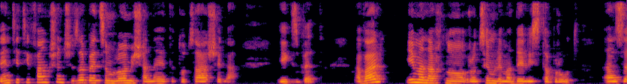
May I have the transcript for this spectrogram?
identity function, שזה בעצם לא משנה את התוצאה של ה-xbet. אבל אם אנחנו רוצים למדל הסתברות, אז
